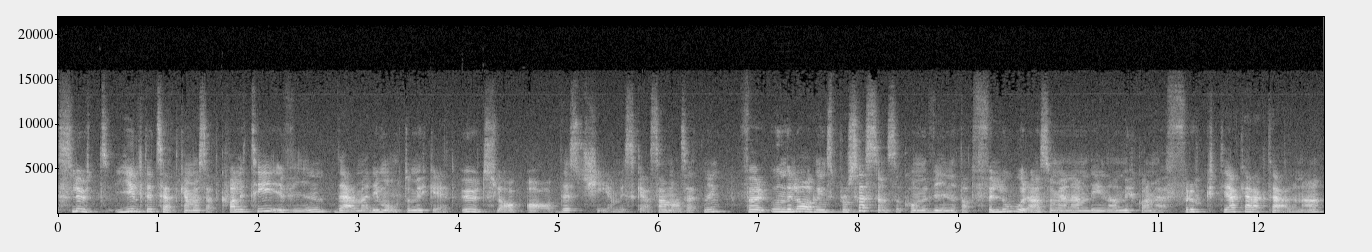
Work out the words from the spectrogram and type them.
slutgiltigt sett kan man säga att kvalitet i vin därmed i mångt och mycket är ett utslag av dess kemiska sammansättning. För under lagringsprocessen så kommer vinet att förlora, som jag nämnde innan, mycket av de här fruktiga karaktärerna.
